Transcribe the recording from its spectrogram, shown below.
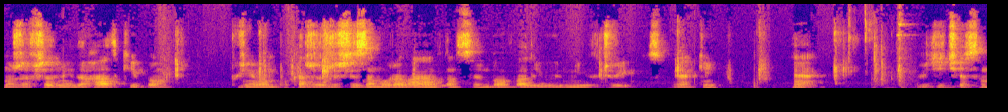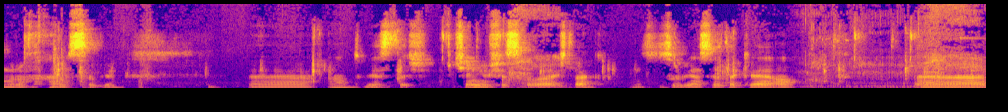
Może wszedł mi do chatki, bo później wam pokażę, że się zamurowałem w nocy, bo waliły mi w drzwi zombiaki. Nie. Widzicie, zamurowałem sobie. A, tu jesteś. W cieniu się schowałeś, tak? No zrobiłem sobie takie, o, eee,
